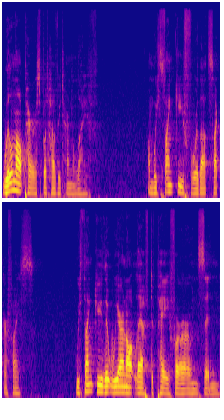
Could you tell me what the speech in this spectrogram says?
will not perish but have eternal life. And we thank you for that sacrifice. We thank you that we are not left to pay for our own sin,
